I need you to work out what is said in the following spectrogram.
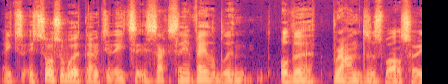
It's it's also worth noting it's, it's actually available in other brands as well. So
